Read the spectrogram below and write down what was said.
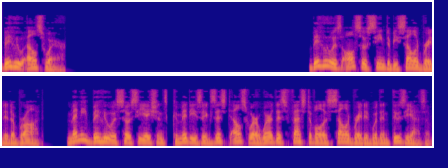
Bihu elsewhere Bihu is also seen to be celebrated abroad. Many Bihu associations, committees exist elsewhere where this festival is celebrated with enthusiasm.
